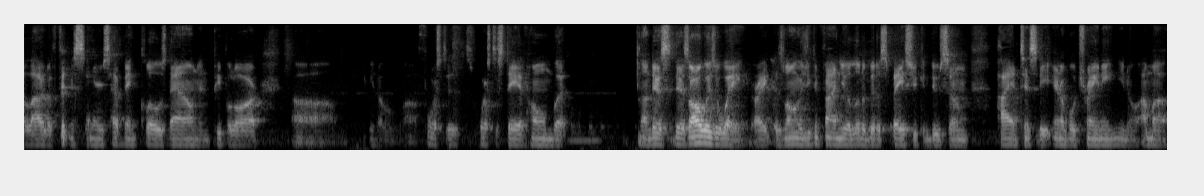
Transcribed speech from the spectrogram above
a lot of the fitness centers have been closed down and people are, uh, forced to forced to stay at home. But uh, there's there's always a way, right? As long as you can find you a little bit of space, you can do some high intensity interval training. You know, I'm a,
